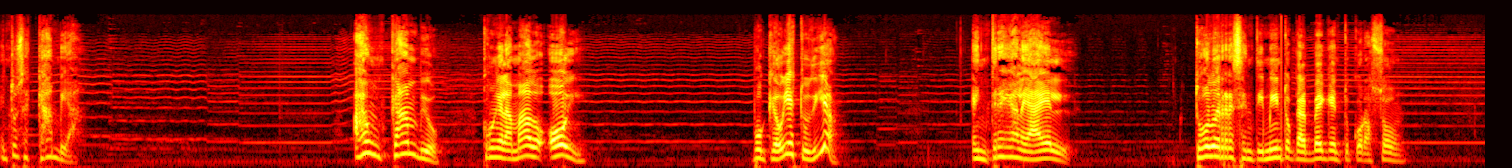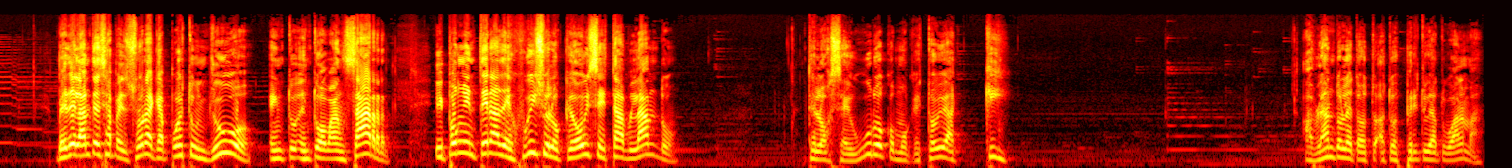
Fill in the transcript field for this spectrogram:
Entonces cambia. Haz un cambio con el amado hoy. Porque hoy es tu día. Entrégale a Él todo el resentimiento que alberga en tu corazón. Ve delante de esa persona que ha puesto un yugo en tu, en tu avanzar y pon entera de juicio lo que hoy se está hablando. Te lo aseguro como que estoy aquí. Hablándole a tu, a tu espíritu y a tu alma.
